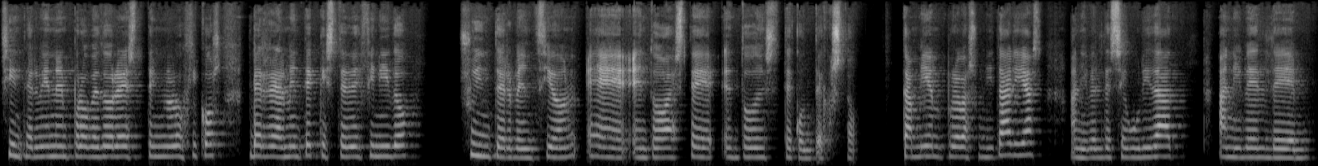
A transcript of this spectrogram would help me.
si intervienen proveedores tecnológicos, ver realmente que esté definido su intervención eh, en, todo este, en todo este contexto. También pruebas unitarias a nivel de seguridad, a nivel de,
